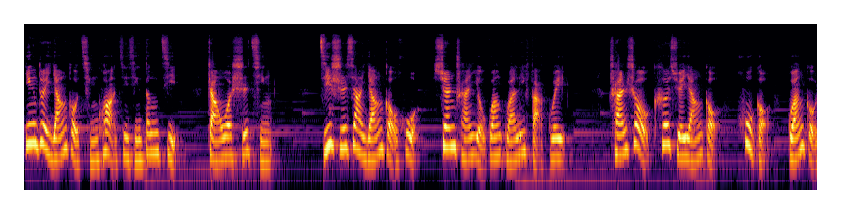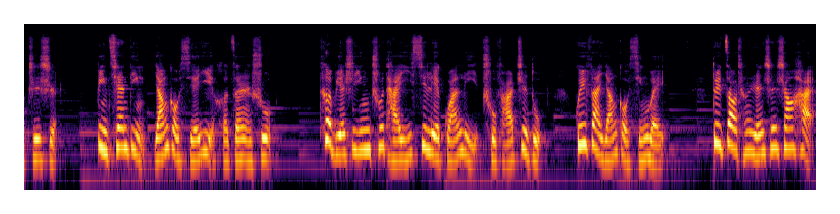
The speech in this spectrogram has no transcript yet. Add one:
应对养狗情况进行登记，掌握实情，及时向养狗户宣传有关管理法规，传授科学养狗、护狗、管狗知识，并签订养狗协议和责任书。特别是应出台一系列管理处罚制度，规范养狗行为，对造成人身伤害。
